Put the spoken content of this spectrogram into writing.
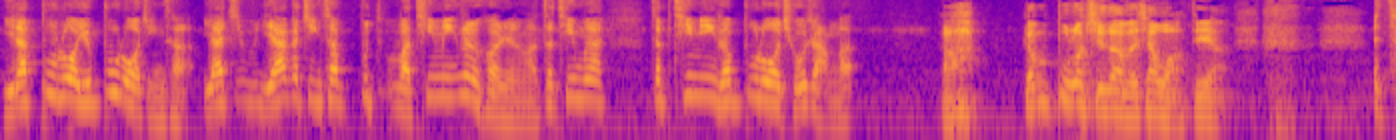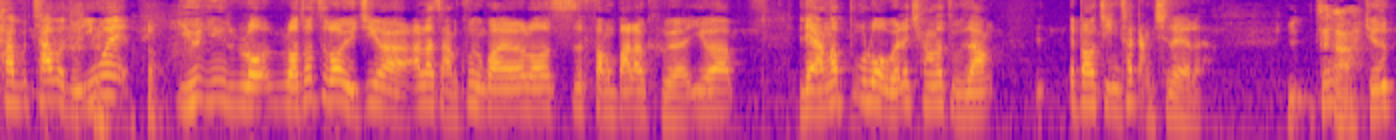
伊拉部落有部落警察，伊拉伊拉个警察不勿听命任何人啊，只听命只听命搿部落酋长个。啊，搿部落酋长勿是像皇帝啊？差不差不多，因为 有有老老早子老有劲啊，阿拉上课辰光老师放拨阿拉看，一个两个部落为了抢个赌场，一帮警察打起来了。真啊！就是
